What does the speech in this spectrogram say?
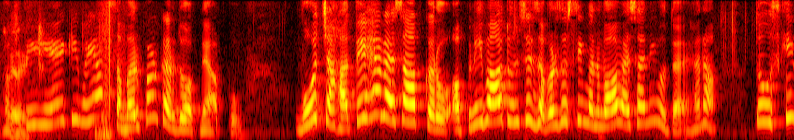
भक्ति ये है कि भाई आप समर्पण कर दो अपने आप को। वो चाहते हैं वैसा आप करो। अपनी बात उनसे ज़बरदस्ती मनवाओ ऐसा नहीं होता है है ना? तो उसकी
